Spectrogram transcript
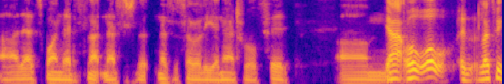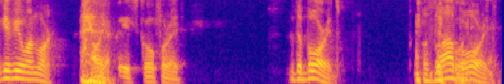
uh, that's one that's not necess- necessarily a natural fit. Um, yeah. Oh, whoa! And let me give you one more. oh yeah, please go for it. The board, the, the board.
